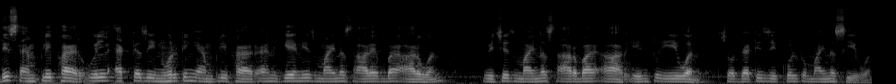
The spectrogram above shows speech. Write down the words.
this amplifier will act as inverting amplifier and gain is minus RF by R1 which is minus R by R into E1. So that is equal to minus E1.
